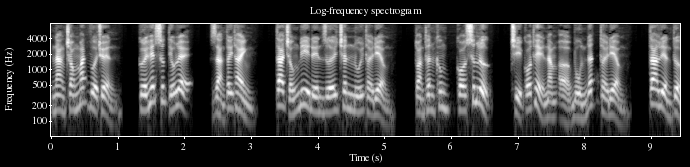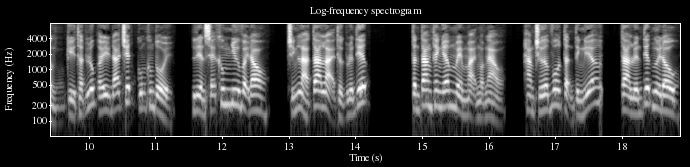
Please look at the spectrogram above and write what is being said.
Nàng trong mắt vừa chuyển, cười hết sức tiếu lệ, Giản Tây Thành, ta chống đi đến dưới chân núi thời điểm, toàn thân không có sức lực, chỉ có thể nằm ở bùn đất thời điểm, ta liền tưởng kỳ thật lúc ấy đã chết cũng không tồi, liền sẽ không như vậy đâu, chính là ta lại thực luyến tiếp. Tần Tăng thanh âm mềm mại ngọt ngào, hàm chứa vô tận tình nghĩa, ta luyến tiếp ngươi đâu.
